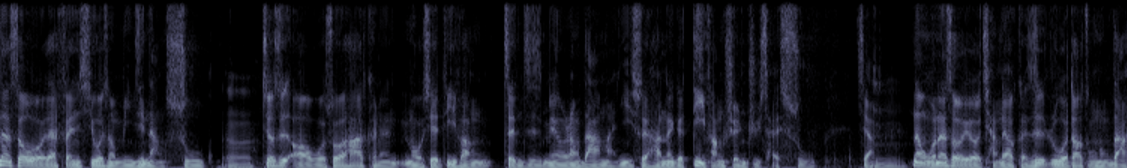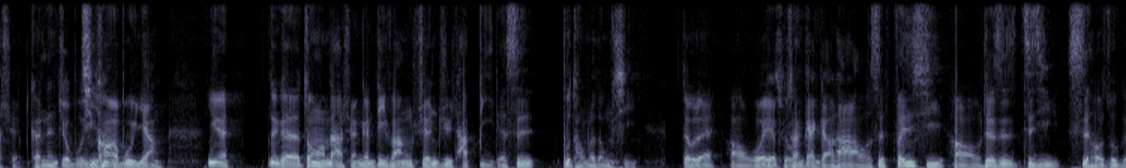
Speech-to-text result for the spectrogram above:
那时候我在分析为什么民进党输，嗯，就是哦，我说他可能某些地方政治没有让大家满意，所以他那个地方选举才输，这样。嗯、那我那时候也有强调，可是如果到总统大选，可能就不情况又不一样，因为那个总统大选跟地方选举，它比的是不同的东西。对不对？好，我也不算干搞他，我是分析，好，就是自己事后诸葛。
